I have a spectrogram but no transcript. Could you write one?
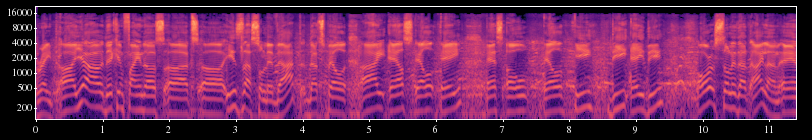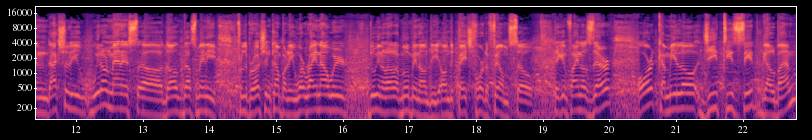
Great. Uh, yeah, they can find us at uh, Isla Soledad. That's spelled I S L A S O L E D A D, or Soledad Island. And actually, we don't manage uh, that many for the production company. Where right now we're doing a lot of movement on the on the page for the film, so they can find us there, or Camilo GTC Galvan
